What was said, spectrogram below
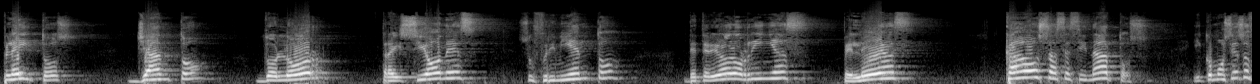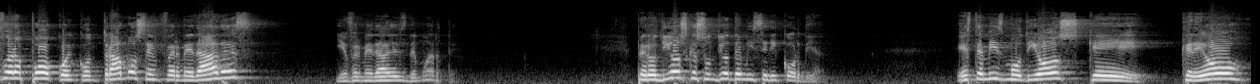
pleitos, llanto, dolor, traiciones, sufrimiento, deterioro, riñas, peleas, caos, asesinatos. Y como si eso fuera poco, encontramos enfermedades y enfermedades de muerte. Pero Dios que es un Dios de misericordia, este mismo Dios que creó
